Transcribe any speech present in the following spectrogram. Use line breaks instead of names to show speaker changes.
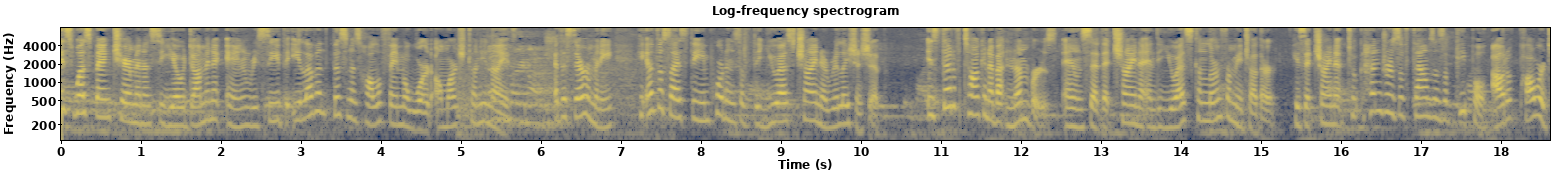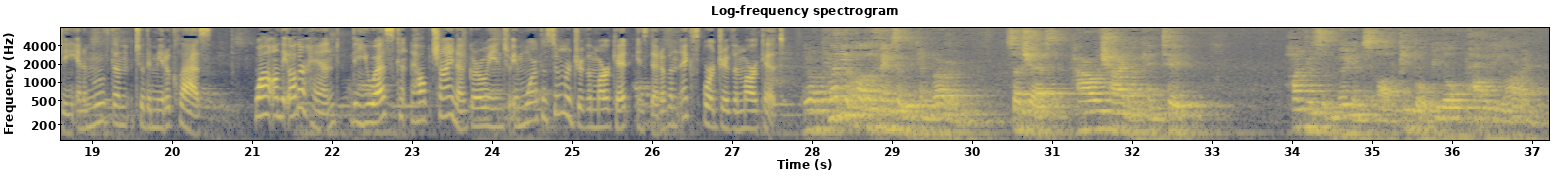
East West Bank Chairman and CEO Dominic Ng received the 11th Business Hall of Fame award on March 29th. At the ceremony, he emphasized the importance of the U.S. China relationship. Instead of talking about numbers, Ng said that China and the U.S. can learn from each other. He said China took hundreds of thousands of people out of poverty and moved them to the middle class. While on the other hand, the US can help China grow into a more consumer driven market instead of an export driven market.
There are plenty of other things that we can learn, such as how China can take hundreds of millions of people below poverty line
